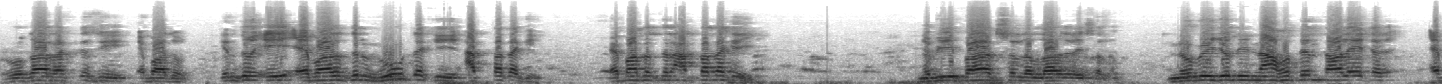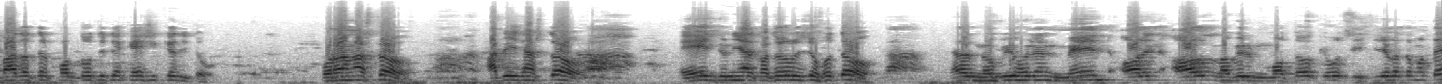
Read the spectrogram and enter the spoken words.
রোজা রাখতেছি, এবাদত। কিন্তু এই এবাদতের রুটা কি, আত্মাটা কি? এবাদতের আত্মাটা কি? নবী পাক সাল্লাম। নবী যদি না হতেন, তাহলে এটা এবাদতের পদ্ধতিটা কে শিক্ষা দিত? কোরআন আসতো? হাদিস আসতো? এই দুনিয়ার কত কিছু হতো? কারণ নবী হলেন মেইন অল ইন অল নবীর মতো কেউ সৃষ্টি জগতের মধ্যে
